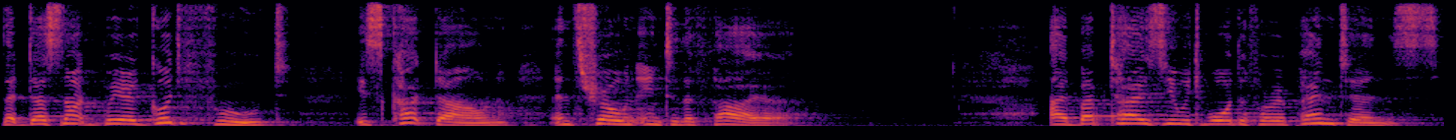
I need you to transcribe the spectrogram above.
that does not bear good fruit is cut down and thrown into the fire. I baptize you with water for repentance,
